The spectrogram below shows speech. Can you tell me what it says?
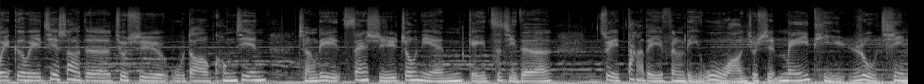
为各位介绍的就是舞道空间成立三十周年给自己的最大的一份礼物啊，就是媒体入侵，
